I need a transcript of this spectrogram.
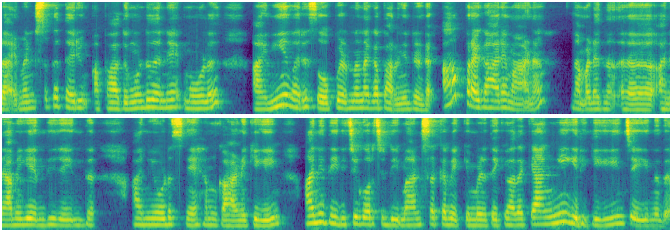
ഡയമണ്ട്സ് ഒക്കെ തരും. അപ്പൊ അതുകൊണ്ട് തന്നെ മോൾ അനിയ വരെ സോപ്പ് ഇടണം എന്നൊക്കെ പറഞ്ഞിട്ടുണ്ട്. ആ പ്രകാരമാണ് നമ്മുടെ അനാമിക എന്ത് ചെയ്യുന്നത്? അനിയോട് സ്നേഹം കാണിക്കുകയും അനി തിരിച്ച് കുറച്ച് ഡിമാൻഡ്സ് ഒക്കെ വെക്കുമ്പോഴത്തേക്കും അതൊക്കെ അംഗീകരിക്കുകയും ചെയ്യുന്നത്.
